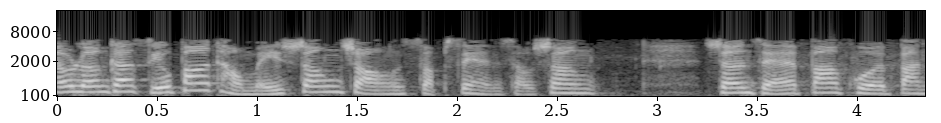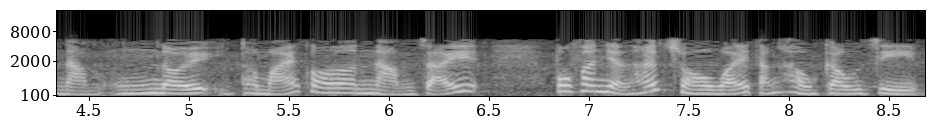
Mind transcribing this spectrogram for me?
有兩架小巴頭尾相撞，十四人受傷。傷者包括八男五女同埋一個男仔，部分人喺座位等候救治。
